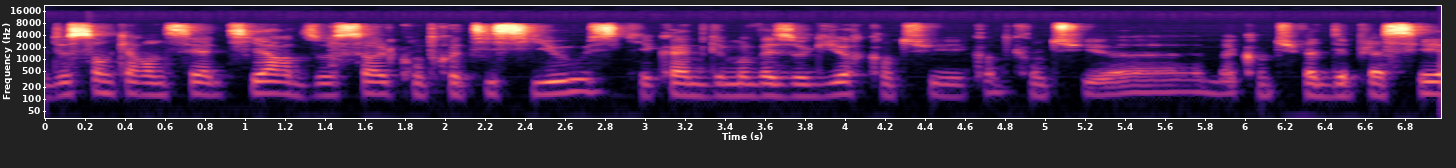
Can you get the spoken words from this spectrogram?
247 euh, yards au sol contre TCU, ce qui est quand même de mauvais augure quand tu, quand, quand tu, bah, quand tu vas te déplacer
